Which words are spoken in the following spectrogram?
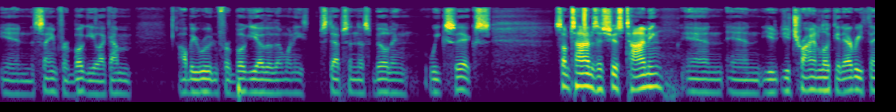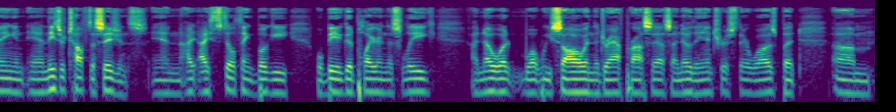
And the same for Boogie. Like I'm, I'll be rooting for Boogie, other than when he steps in this building week six. Sometimes it's just timing, and and you, you try and look at everything, and, and these are tough decisions. And I, I still think Boogie will be a good player in this league. I know what, what we saw in the draft process. I know the interest there was, but um,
